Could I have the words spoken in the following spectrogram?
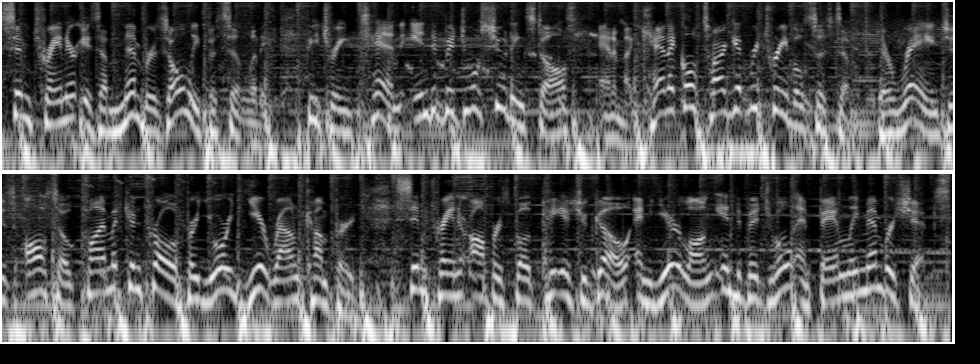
Sim Trainer is a members only facility featuring 10 individual shooting stalls and a mechanical target retrieval system. Their range is also climate controlled for your year round comfort. Sim Trainer offers both pay as you go and year long individual and family memberships.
